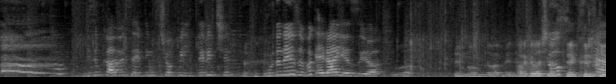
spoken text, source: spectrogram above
kahve sevdiğimizi çok bildikleri için. Burada ne yazıyor bak Eray yazıyor. Oha. Senin doğum gününde ben miydim? Arkadaşlar Çok size 40 güzel.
